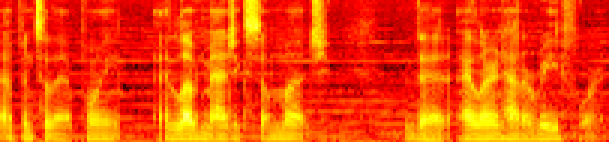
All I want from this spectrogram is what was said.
up until that point. I loved magic so much that I learned how to read for it.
